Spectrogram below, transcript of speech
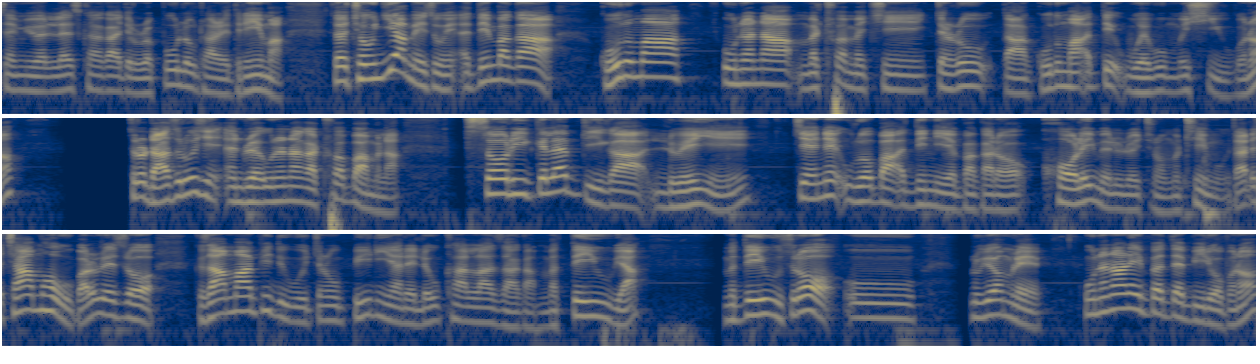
Samuel Leska ကကျွန်တော် report လုပ်ထားတဲ့သတင်းမှာဆိုတော့ခြုံကြည့်ရမယ်ဆိုရင်အသင်းဘက်ကဂိုးသမားဦးနနာမထွက်မချင်းကျွန်တော်တို့ဒါဂိုးသမားအသစ်ဝယ်ဖို့မရှိဘူးပေါ့နော်ဆိုတော့ဒါဆိုလို့ရှိရင်အန်ဒရယ်ဦးနနာကထွက်ပါမလား sorry club တီကလွဲရင် ကျန်တဲ့ဥရောပအသင်းတွေရဲ့ဘက်ကတော့ခေါ်လိုက်မယ်လို့လည်းကျွန်တော်မထင်ဘူးဒါတခြားမဟုတ်ဘူးဘာလို့လဲဆိုတော့ကစားမဖြစ်သူကိုကျွန်တော်ပေးနေရတဲ့လောက်ခလာစာကမသေးဘူးဗျာမသေးဘူးဆိုတော့ဟိုဘယ်လိုပြောမလဲဦးနနာနဲ့ပတ်သက်ပြီးတော့ဗောနော်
